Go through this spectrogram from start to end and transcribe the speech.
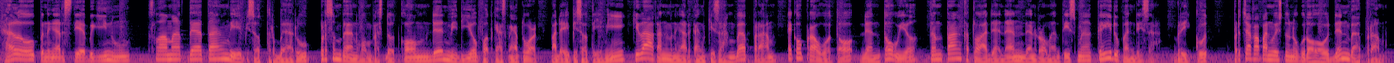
Halo pendengar setia Beginu, selamat datang di episode terbaru persembahan kompas.com dan Medio Podcast Network. Pada episode ini, kita akan mendengarkan kisah Mbak Pram, Eko Prawoto, dan Towil tentang keteladanan dan romantisme kehidupan desa. Berikut percakapan Wisnu Nugroho dan Mbah Pram.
